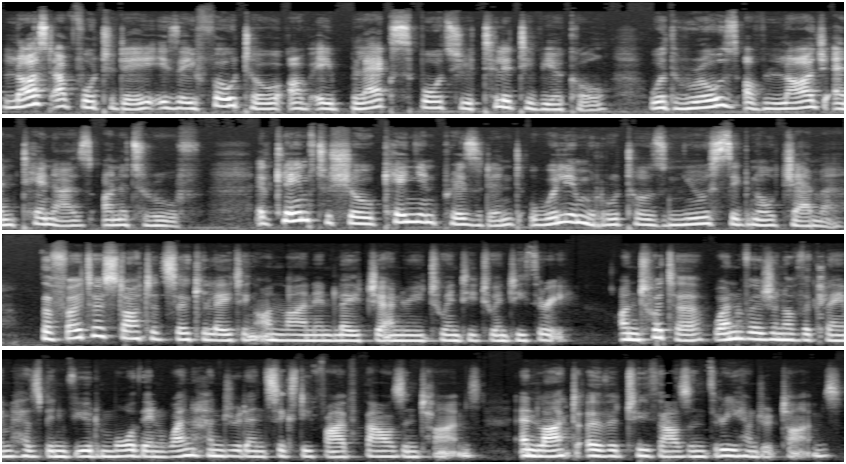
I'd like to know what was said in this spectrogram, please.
Last up for today is a photo of a black sports utility vehicle with rows of large antennas on its roof. It claims to show Kenyan President William Ruto's new signal jammer. The photo started circulating online in late January 2023. On Twitter, one version of the claim has been viewed more than 165,000 times and liked over 2,300 times.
